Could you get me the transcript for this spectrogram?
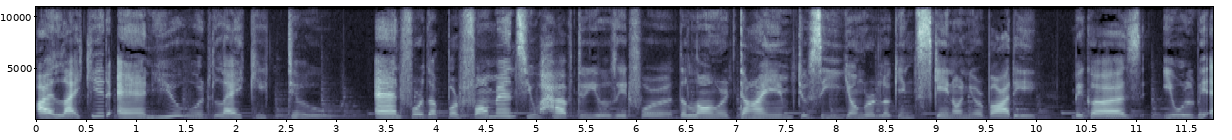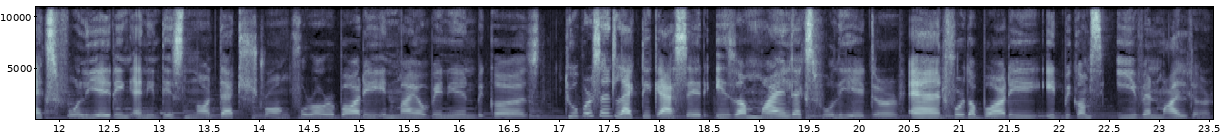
I like it and you would like it too and for the performance you have to use it for the longer time to see younger looking skin on your body because you will be exfoliating and it is not that strong for our body in my opinion because 2% lactic acid is a mild exfoliator and for the body it becomes even milder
